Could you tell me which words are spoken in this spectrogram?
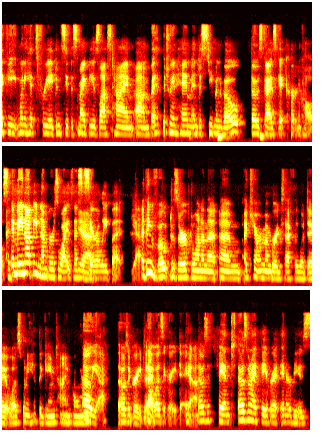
if he when he hits free agency, this might be his last time. Um, but between him and just Stephen Vogt, those guys get curtain calls. It may not be numbers wise Yeah. necessarily, but yeah. I think Vogt deserved one in that. Um, I can't remember exactly what day it was when he hit the game time homer. oh yeah. that was a great day. That was a great day. Yeah. That was a fan that was one of my favorite interviews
